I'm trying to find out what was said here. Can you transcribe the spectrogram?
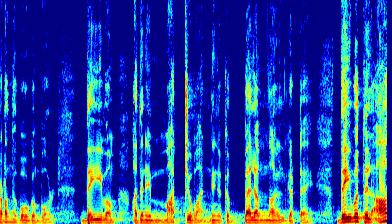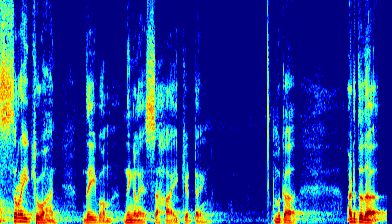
കടന്നു പോകുമ്പോൾ ദൈവം അതിനെ മാറ്റുവാൻ നിങ്ങൾക്ക് ബലം നൽകട്ടെ. ദൈവത്തിൽ ആശ്രയിക്കുവാൻ ദൈവം നിങ്ങളെ സഹായിക്കട്ടെ. നമുക്ക് അടുത്തത്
